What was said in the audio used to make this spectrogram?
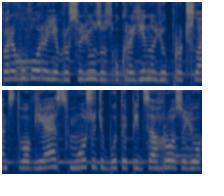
Переговори Євросоюзу з Україною про членство в ЄС можуть бути під загрозою.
